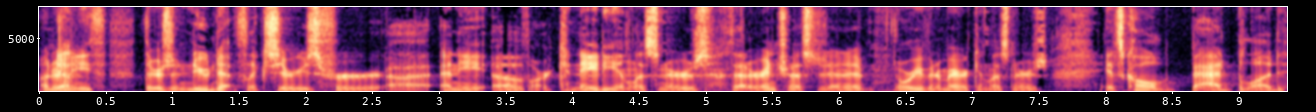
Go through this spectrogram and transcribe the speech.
underneath, yep. there's a new Netflix series for uh, any of our Canadian listeners that are interested in it, or even American listeners. It's called Bad Blood,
